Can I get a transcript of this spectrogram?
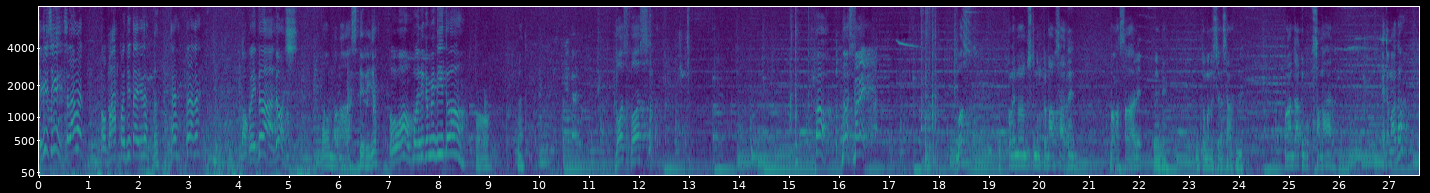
Sige, sige, salamat. O, baka pwede tayo dito. Tara, tara, tara. Okay to ah, Dos. Oh, mga stereo. Oo, pwede kami dito. Oo. Ha? Boss, boss. Oh, Dos, bakit? Boss, pala yung mga gusto magtrabaho sa atin. Baka sakali, pwede. Dito man na sila sa atin. Mga dati ko kasamahan. Ito mga to?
